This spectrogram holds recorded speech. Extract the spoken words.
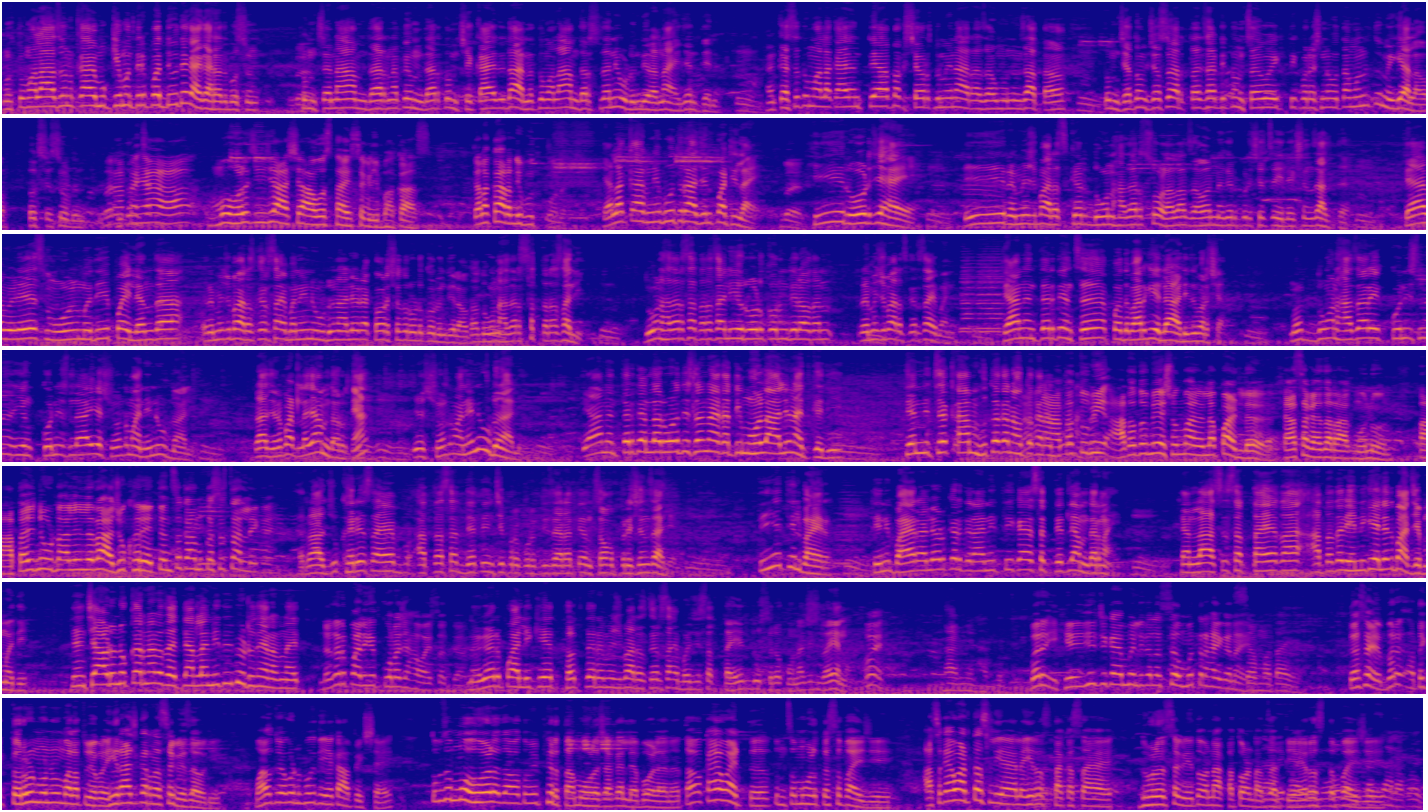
मग तुम्हाला अजून काय मुख्यमंत्री पद देऊ दे काय घरात बसून? तुमचं ना आमदार ना पिमदार तुमचे काय दानं तुम्हाला आमदार सुद्धा निवडून दिला नाही जनतेनं. आणि कसं तुम्हाला काय त्या पक्षावर तुम्ही नाराज आहो म्हणून जाता तुमच्या तुमच्या स्वार्थासाठी तुमचा वैयक्तिक प्रश्न होता म्हणून तुम्ही गेला हो पक्ष सोडून. बरं आता ह्या मोहोळची जी अशी अवस्था आहे सगळी भकास त्याला कारणीभूत कोण आहे? याला कारणीभूत राजन पाटील आहे. ही रोड जी आहे ही रमेश बारसकर दोन हजार सोळाला जेव्हा नगर परिषदचं इलेक्शन झालं त्यावेळेस मोहोळमध्ये पहिल्यांदा रमेश बारसकर साहेबांनी निवडून आल्यावर एका वर्षात रोड करून दिला होता दोन हजार सतरा साली. दोन हजार सतरा साली रोड करून दिला होता रमेश बारसकर साहेबांनी. त्यानंतर त्यांचं पदभार गेलं अडीच वर्षात. मग दोन हजार एकोणीस एकोणीसला यशवंत माने निवडून आले. राजेंद्र पाटलाचे आमदार होते हा. यशवंत माने निवडून आले. त्यानंतर त्यांना रोड दिसला नाही का? ती मोहळा आली नाहीत कधी. त्यांनीच काम होतं का नव्हतं का आता तुम्ही आता तुम्ही यशवंत मानेला पाडलं ह्या सगळ्याचा राग म्हणून. पण आता जे निवडून आलेले राजू खरे त्यांचं काम कसं चाललंय काय? राजू खरे साहेब आता सध्या त्यांची प्रकृती जरा त्यांचं ऑपरेशन झाले ते येतील बाहेर. त्यांनी बाहेर आल्यावर करतील आणि ते काय सत्तेतले आमदार नाही. त्यांना असं सत्ता आहे आता आता तर यांनी गेलेत भाजपमध्ये. त्यांची अडवणूक करणारच आहेत त्यांना निधीच भेटून देणार नाहीत. नगरपालिकेत कोणाची हवा आहे सध्या? नगरपालिकेत फक्त रमेश बारसकर साहेबाची सत्ता येईल दुसरं कोणाची सुद्धा येणार होय. बरं हे जी जी काय म्हणली त्याला सहमत आहे का नाही? सहमत आहे. कसं आहे? बरं आता एक तरुण म्हणून मला तुझ्याकडे ही राजकारणात सगळे जाऊ दे. मला तुझ्याकडून फक्त एक अपेक्षा आहे. तुमचं मोहोळ जेव्हा तुम्ही फिरता मोहोळच्या गल्ल्या बोळ्यानं. तेव्हा काय वाटतं? तुमचं मोहोळ कसं पाहिजे? असं काय वाटतं असली यायला? ही रस्ता कसा आहे? धुळं सगळी तो नाका तोंडात जाते रस्ता पाहिजे.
